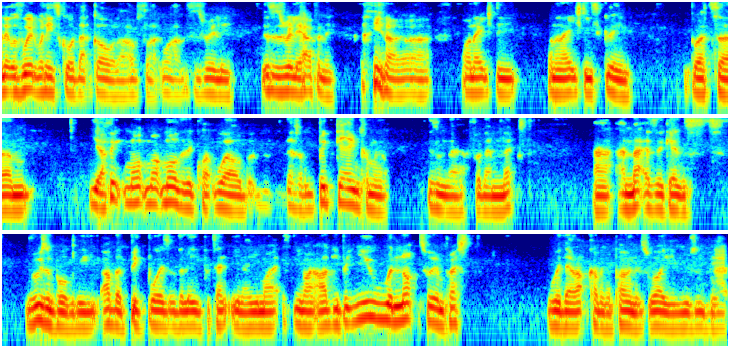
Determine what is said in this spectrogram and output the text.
and it was weird when he scored that goal. I was like, wow, this is really this is really happening, you know, uh, on HD on an HD screen. But um, yeah, I think Molde did quite well. But there's a big game coming up, isn't there, for them next? uh, and that is against Rosenborg, the other big boys of the league. Potentially, you know, you might you might argue, but you were not too impressed with their upcoming opponents, were you, Rosenborg?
